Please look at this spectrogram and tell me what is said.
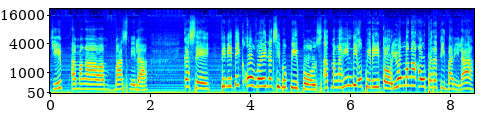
jeep ang mga bus nila. Kasi tinitake over ng Cebu Peoples at mga hindi operator yung mga kooperatiba nila.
